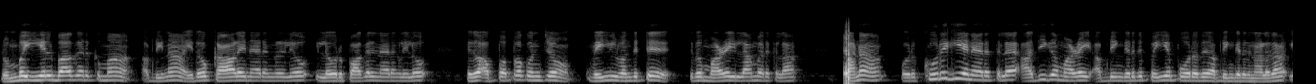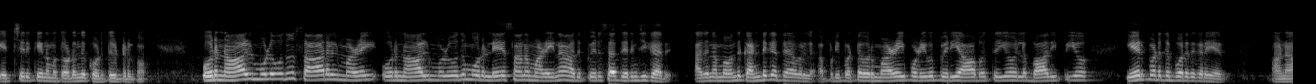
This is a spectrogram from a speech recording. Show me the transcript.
ரொம்ப இயல்பாக இருக்குமா அப்படின்னா, ஏதோ காலை நேரங்களிலோ, இல்ல ஒரு பகல் நேரங்களிலோ, ஏதோ அப்பப்ப கொஞ்சம் வெயில் வந்துட்டு, ஏதோ மழை இல்லாம இருக்கலாம். ஆனா, ஒரு குறுகிய நேரத்துல அதிக மழை அப்படிங்கிறது பெய்ய போறது அப்படிங்கிறதுனால தான் எச்சரிக்கை நம்ம தொடர்ந்து கொடுத்துட்டு இருக்கோம். ஒரு நாள் முழுவதும் சாரல் மழை, ஒரு நாள் முழுவதும் ஒரு லேசான மழைனா அது பெருசா தெரிஞ்சுக்காது. அது நம்ம வந்து கண்டுக்க தேவையில்ல. அப்படிப்பட்ட ஒரு மழை பொழிவு பெரிய ஆபத்தையோ, இல்ல பாதிப்பையோ ஏற்படுத்த போறது கிடையாது. ஆனா,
